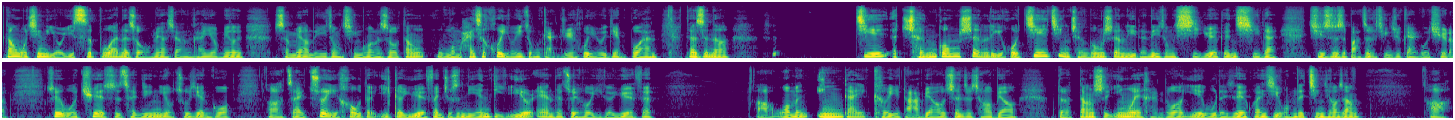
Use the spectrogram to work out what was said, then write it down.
当我心里有一丝不安的时候，我们要想想看有没有什么样的一种情况的时候，当我们还是会有一种感觉，会有一点不安，但是呢。接成功胜利或接近成功胜利的那种喜悦跟期待，其实是把这个情绪盖过去了。所以我确实曾经有出现过啊，在最后的一个月份，就是年底 year end 的最后一个月份，啊，我们应该可以达标甚至超标的。当时因为很多业务的这些关系，我们的经销商啊，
